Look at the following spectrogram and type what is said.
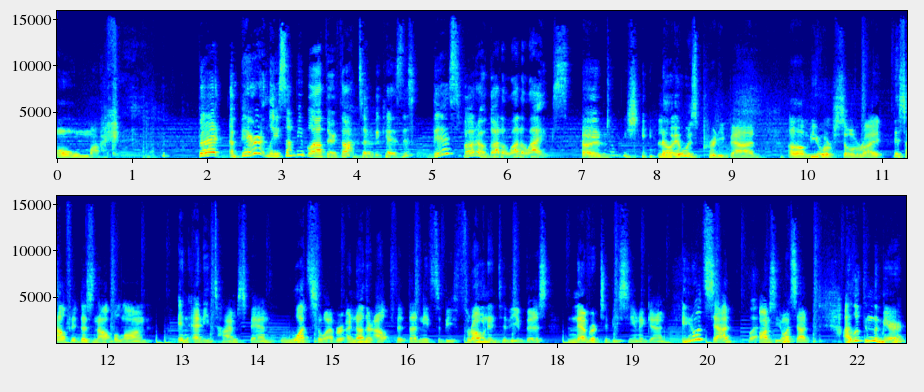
Oh my. But apparently some people out there thought so because this this photo got a lot of likes. Babe, don't be ashamed. No, it was pretty bad. Um, you are so right. This outfit does not belong in any time span whatsoever. Another outfit that needs to be thrown into the abyss, never to be seen again. You know what's sad? What? Honestly, you know what's sad? I looked in the mirror.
